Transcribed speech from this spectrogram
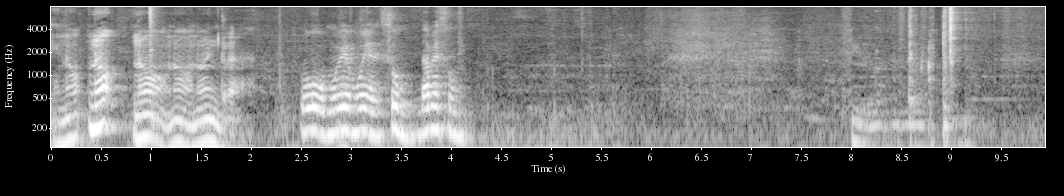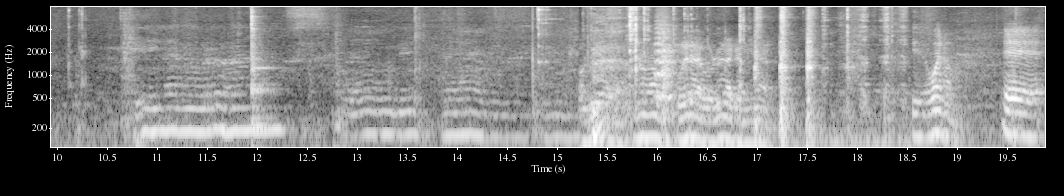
eh, no, no, no, no, no entra. Uh, muy bien, muy bien. Zoom, dame zoom. No vamos a poder volver a caminar. Bueno, eh,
